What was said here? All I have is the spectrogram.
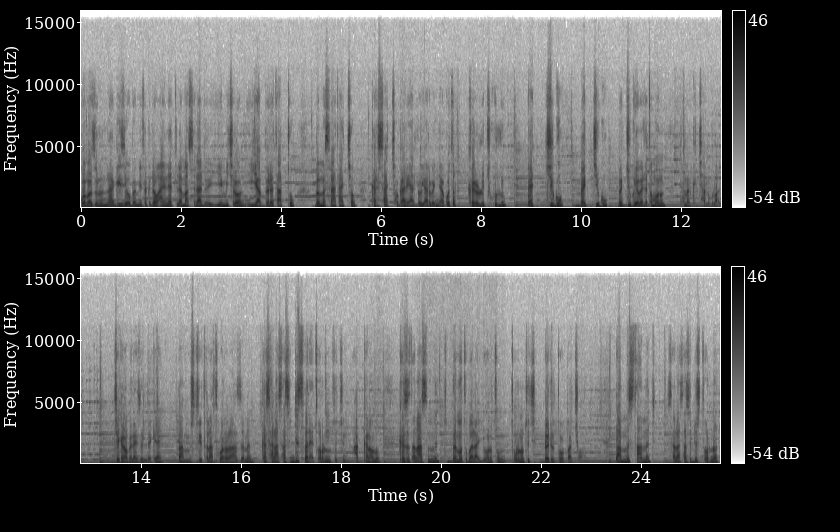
ጎበዙንና ጊዜው በሚፈቅደው አይነት ለማስተዳደር የሚችለውን እያበረታቱ በመስራታቸው ከእርሳቸው ጋር ያለው የአርበኛ ቁጥር ከሌሎች ሁሉ በእጅጉ በእጅጉ በእጅጉ የበለጠ መሆኑን ተመልክቻለሁ ብሏል። ጀግናው በላይ ዘለቀ በአምስቱ የጠላት ወረራ ዘመን ከ36 በላይ ጦርነቶችን አከናውኖ ከ98 በመቶ በላይ የሆኑትን ጦርነቶች በድል ተወጧቸዋል። በአምስት ዓመት 36 ጦርነት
